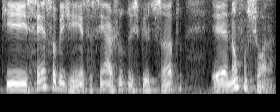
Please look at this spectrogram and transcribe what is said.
Que sem essa obediência, sem a ajuda do Espírito Santo, é, não funciona.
